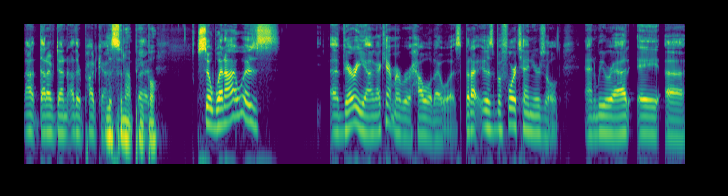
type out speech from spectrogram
not that I've done other podcasts. Listen up, but- people. So when I was uh, very young, I can't remember how old I was, but I, it was before ten years old, and we were at a uh,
